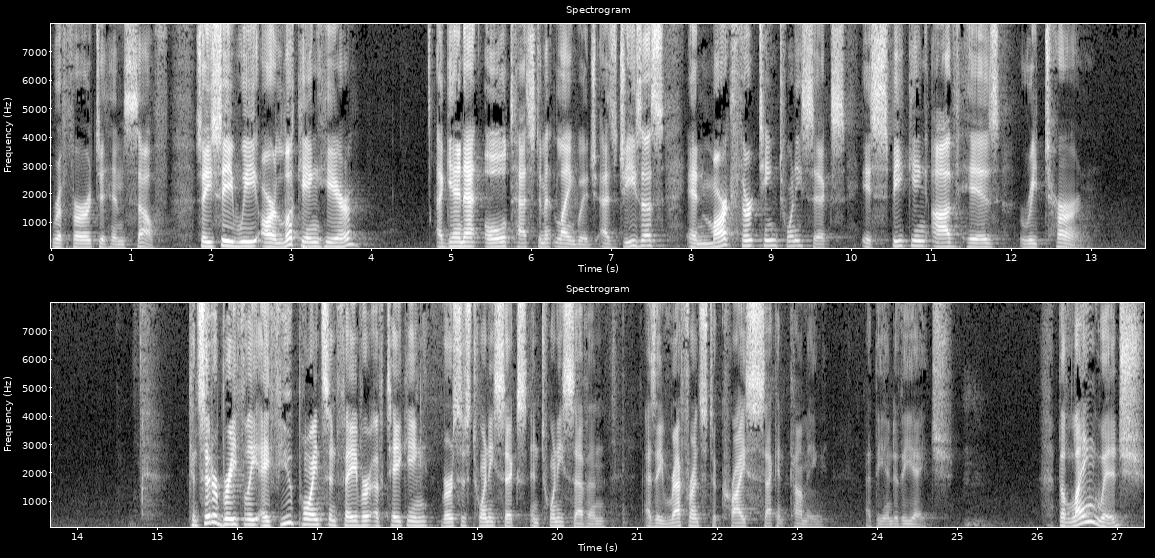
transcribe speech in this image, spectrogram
referred to himself. So you see, we are looking here again at Old Testament language as Jesus in Mark 13 26 is speaking of his return. Consider briefly a few points in favor of taking verses 26 and 27 as a reference to Christ's second coming at the end of the age. The language,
